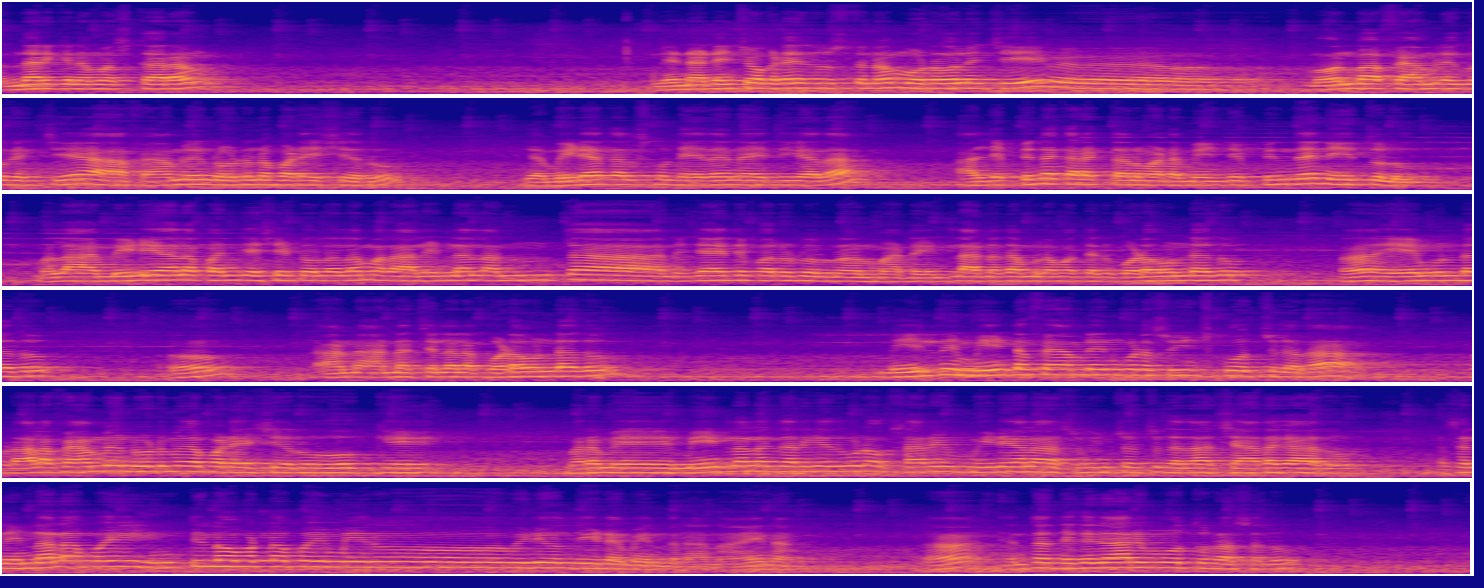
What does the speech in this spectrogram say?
అందరికీ నమస్కారం. నిన్నటి నుంచి ఒకటే చూస్తున్నాం. మూడు రోజుల నుంచి మోహన్ బాబు ఫ్యామిలీ గురించి ఆ ఫ్యామిలీని రోడ్డున పడేసారు ఇక మీడియా తెలుసుకుంటే ఏదైనా అవుతుంది కదా వాళ్ళు చెప్పిందే కరెక్ట్ అనమాట మేము చెప్పిందే నీతులు. మళ్ళీ ఆ మీడియాలో పనిచేసేటోళ్ళలో మరి వాళ్ళ ఇళ్ళల్లో అంతా నిజాయితీ పరులు అనమాట ఇంట్లో అన్నదమ్ముల మధ్యన గొడవ ఉండదు. ఏముండదు అన్న అన్న చెల్లెల గొడవ ఉండదు. మీ మీ ఇంట ఫ్యామిలీని కూడా చూయించుకోవచ్చు కదా. ఇప్పుడు వాళ్ళ ఫ్యామిలీని రోడ్డు మీద పడేసారు ఓకే. మరి మీ మీ ఇంట్లో జరిగేది కూడా ఒకసారి మీడియాలో చూపించవచ్చు కదా చేత కాదు. అసలు ఇండ్లలో పోయి ఇంటి లోపల పోయి మీరు వీడియోలు తీయడం ఏందిరా నాయన? ఎంత దిగజారిపోతుర్రు అసలు?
